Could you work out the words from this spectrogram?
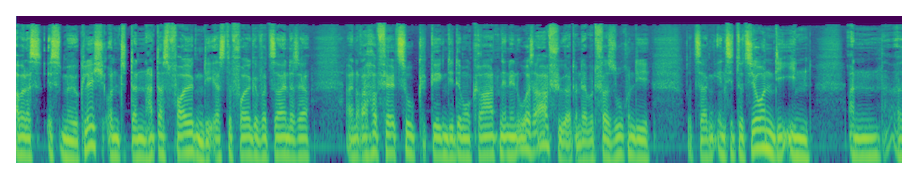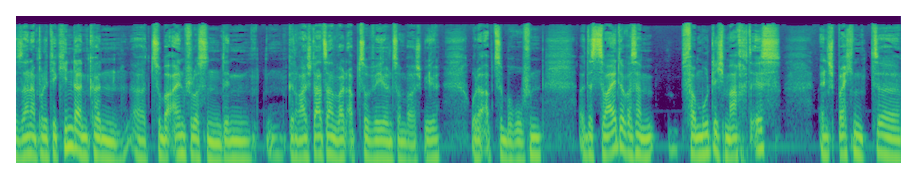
Aber das ist möglich und dann hat das Folgen. Die erste Folge wird sein, dass er einen Rachefeldzug gegen die Demokraten in den USA führt und er wird versuchen, die sozusagen Institutionen, die ihn an äh, seiner Politik hindern können, äh, zu beeinflussen, den Generalstaatsanwalt abzuwählen zum Beispiel oder abzuberufen. Das Zweite, was er vermutlich macht, ist, entsprechend äh,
